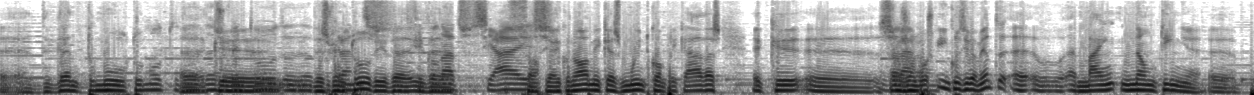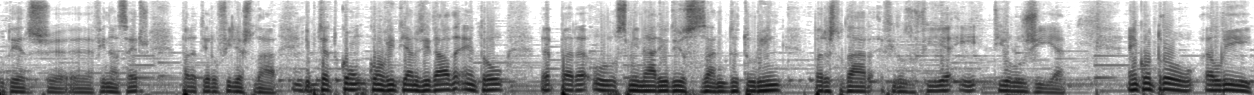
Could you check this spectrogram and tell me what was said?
eh, de grande tumulto, tumulto de, da, que, juventude, da juventude e da dificuldades sociais, socioeconómicas muito complicadas eh, que uh, São João Bosco, inclusivamente uh, a mãe não tinha uh, poderes financeiros para ter o filho a estudar uhum. e portanto com, com 20 anos de idade entrou para o seminário diocesano de Turim para estudar filosofia e teologia. Encontrou ali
